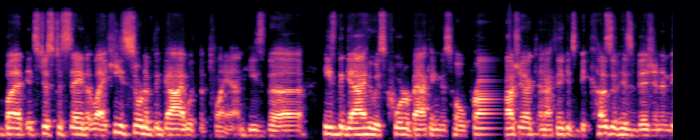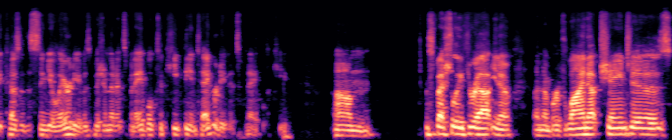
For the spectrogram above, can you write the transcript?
but it's just to say that like he's sort of the guy with the plan. He's the he's the guy who is quarterbacking this whole project, and I think it's because of his vision and because of the singularity of his vision that it's been able to keep the integrity that's been able to keep. Um, especially throughout, you know, a number of lineup changes,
